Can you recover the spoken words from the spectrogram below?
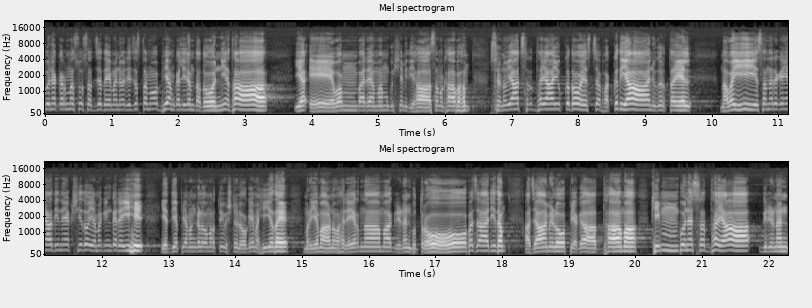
പുനഃകർമ്മസു സജ്ജതേ മനോരജസ്തമോഭ്യാം കലിലം തഥോന്യഥാ യ ഏവം പരമം ഗുഹ്യമിതിഹാസമഖാഭം ശൃണുയാ ശ്രദ്ധയാ യുക്തോ യശ്ച ഭക്തിയാനുകീർത്തയേൽ. നവൈ സനരകയാതിനേക്ഷിതോ യമകിങ്കരൈ വിഷ്ണു വിഷ്ണുലോകെ മഹീയതേ. മ്രിയമാണോ ഹരേർനാമ ഗൃണൻ പുത്രോപചാരിതം. അജാമിളോപ്യഗാധാമ കിം പുനഃശ്രദ്ധയാ ഗൃണൻ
